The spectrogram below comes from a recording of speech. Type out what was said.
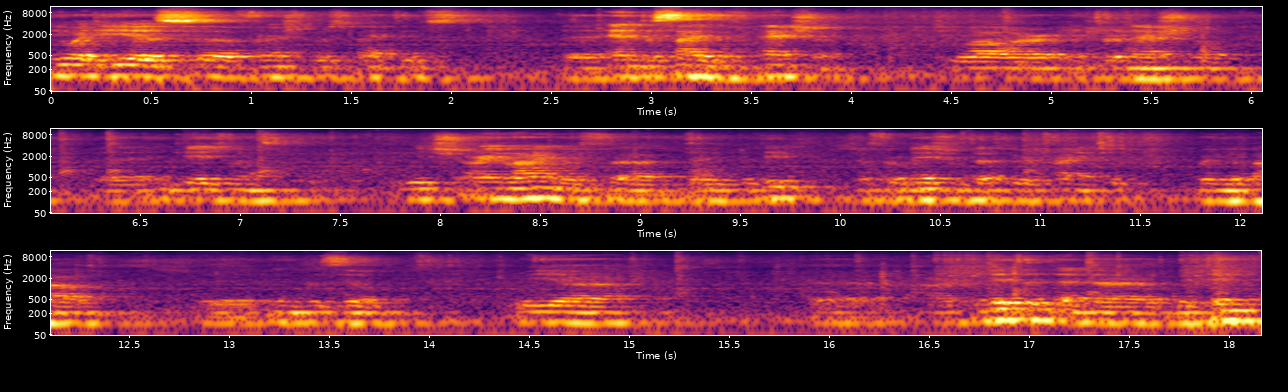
new ideas, uh, fresh perspectives, and decisive action to our international engagement, which are in line with the, deep transformations that we are trying to bring about in Brazil. We are committed and we think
